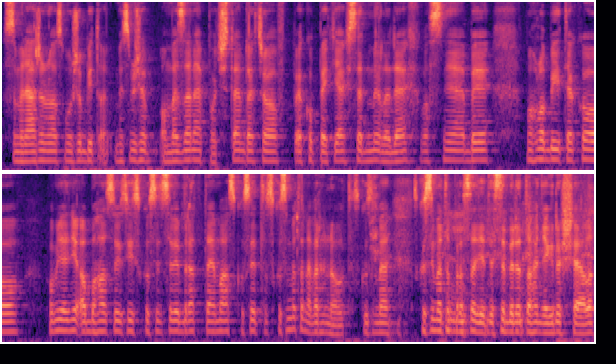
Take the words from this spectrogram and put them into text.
semináře u nás můžou být, myslím, že omezené počtem, tak třeba v jako pěti až sedmi lidech vlastně by mohlo být jako poměrně obohacující zkusit si vybrat téma, zkusit to, zkusíme to navrhnout, zkusíme, zkusíme to prosadit, jestli by do toho někdo šel.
